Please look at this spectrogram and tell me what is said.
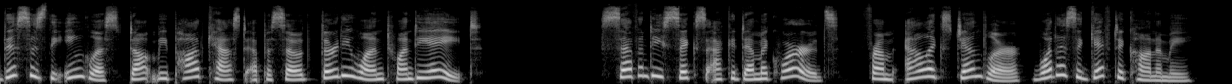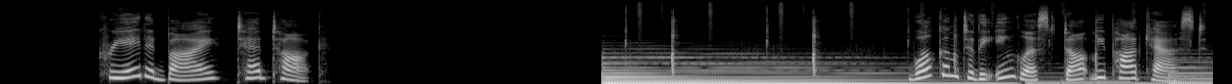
This is the Englist.me podcast episode 3128. 76 academic words from Alex Gendler What is a gift economy? Created by TED Talk. Welcome to the Englist.me podcast.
